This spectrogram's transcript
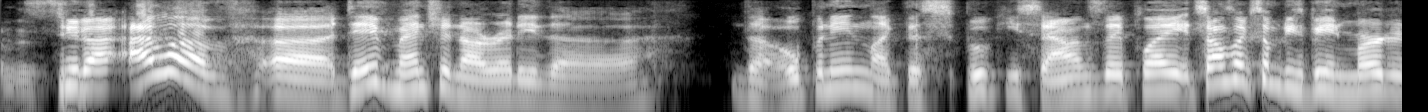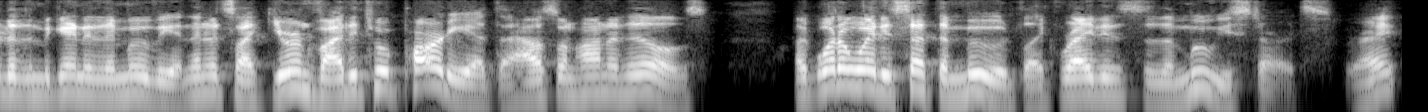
wanna see- Dude, I, I love. Uh, Dave mentioned already the the opening, like the spooky sounds they play. It sounds like somebody's being murdered at the beginning of the movie, and then it's like you're invited to a party at the house on Haunted Hills. Like, what a way to set the mood! Like right as the movie starts, right?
